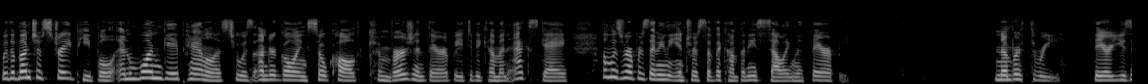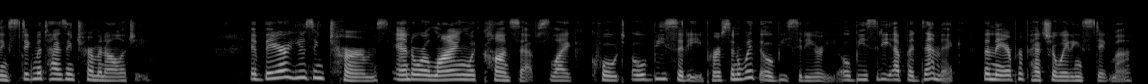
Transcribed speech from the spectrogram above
with a bunch of straight people and one gay panelist who was undergoing so called conversion therapy to become an ex gay and was representing the interests of the companies selling the therapy. Number three, they are using stigmatizing terminology. If they are using terms and or lying with concepts like quote obesity, person with obesity or obesity epidemic, then they are perpetuating stigma.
